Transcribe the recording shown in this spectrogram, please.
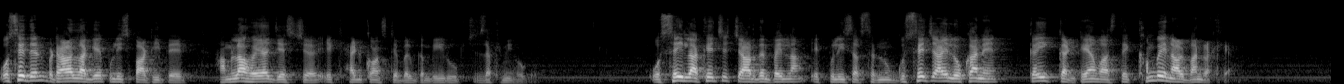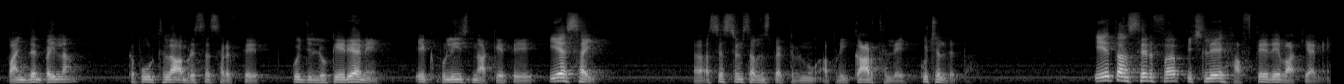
ਉਸੇ ਦਿਨ ਬਟਾਲਾ ਲਾਗੇ ਪੁਲਿਸ ਪਾਰਟੀ ਤੇ ਹਮਲਾ ਹੋਇਆ, ਜਿਸ 'ਚ ਇੱਕ ਹੈੱਡ ਕਾਂਸਟੇਬਲ ਗੰਭੀਰ ਰੂਪ 'ਚ ਜ਼ਖਮੀ ਹੋ ਗਏ। ਉਸੇ ਇਲਾਕੇ 'ਚ 4 ਦਿਨ ਪਹਿਲਾਂ ਇੱਕ ਪੁਲਿਸ ਅਫਸਰ ਨੂੰ ਗੁੱਸੇ 'ਚ ਆਏ ਲੋਕਾਂ ਨੇ ਕਈ ਘੰਟਿਆਂ ਵਾਸਤੇ ਖੰਭੇ ਨਾਲ ਬੰਨ ਰੱਖਿਆ। 5 ਦਿਨ ਪਹਿਲਾਂ ਕਪੂਰਥਲਾ ਅੰਮ੍ਰਿਤਸਰ ਸੜਕ ਤੇ ਕੁਝ ਲੁਟੇਰਿਆਂ ਨੇ ਇੱਕ ਪੁਲਿਸ ਨਾਕੇ ਤੇ ਏਐਸਆਈ ਅਸਿਸਟੈਂਟ ਸਬ ਇੰਸਪੈਕਟਰ ਨੂੰ ਆਪਣੀ ਕਾਰ ਥੱਲੇ ਕੁਚਲ ਦਿੱਤਾ। ਇਹ ਤਾਂ ਸਿਰਫ ਪਿਛਲੇ ਹਫ਼ਤੇ ਦੇ ਵਾਕਿਆ ਨੇ।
